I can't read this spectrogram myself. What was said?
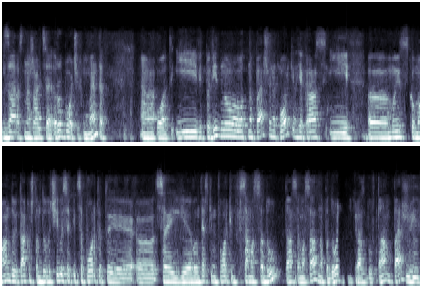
зараз, на жаль, це робочих моментах. Е, От і відповідно, от на перший нетворкінг, якраз і е, ми з командою також там долучилися підсапортити е, цей волонтерський нетворкінг в самосаду. Та самосад на Подолі якраз був там перший. Мгм.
